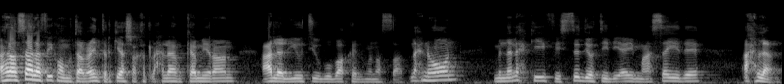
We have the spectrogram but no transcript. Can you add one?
أهلا وسهلا فيكم متابعين تركيا شقة الأحلام كاميران على اليوتيوب وباقي المنصات، نحن هون بدنا نحكي في استوديو تي دي أي مع السيدة أحلام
